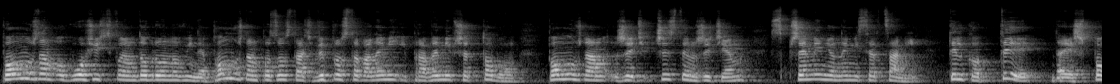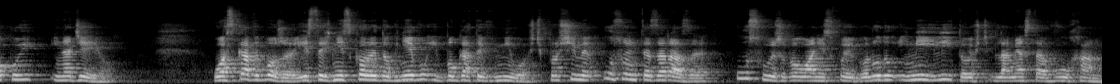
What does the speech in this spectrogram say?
Pomóż nam ogłosić Twoją dobrą nowinę. Pomóż nam pozostać wyprostowanymi i prawymi przed Tobą. Pomóż nam żyć czystym życiem z przemienionymi sercami. Tylko Ty dajesz pokój i nadzieję. Łaskawy Boże, jesteś nieskory do gniewu i bogaty w miłość. Prosimy, usuń tę zarazę, usłysz wołanie swojego ludu i miej litość dla miasta Wuhan.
